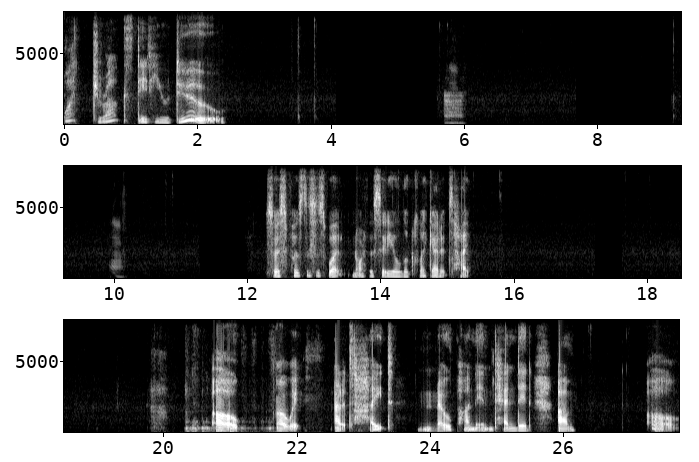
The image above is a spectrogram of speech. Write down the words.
What drugs did you do? So I suppose this is what North Ossetia looked like at its height. Oh, oh wait, at its height? No pun intended. Um, oh,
